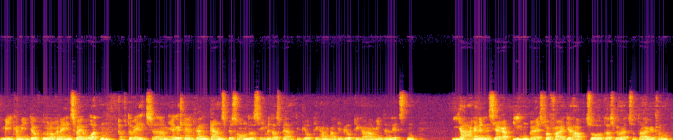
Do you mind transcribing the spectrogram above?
Medikamente oft nur noch an ein, zwei Orten auf der Welt äh, hergestellt werden. Ganz besonders sehen wir das bei Antibiotika. Antibiotika haben in den letzten Jahren einen sehr rapiden Preisverfall gehabt, so dass wir heutzutage von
